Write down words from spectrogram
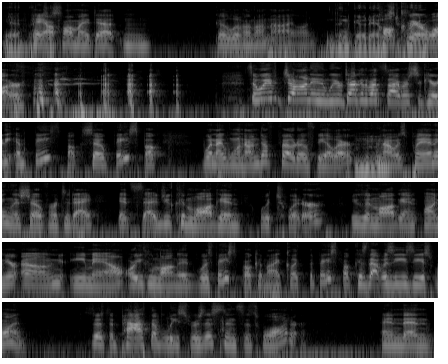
Yeah, Pay just- off all my debt and go living on the island Then go to Call Instagram. Clearwater. so we have John, and we were talking about cybersecurity and Facebook. So Facebook, when I went onto Photofeeler Mm-hmm. and I was planning the show for today, it said you can log in with Twitter. You can log in on your own, your email, or you can log in with Facebook. And I clicked the Facebook because that was the easiest one. So it's the path of least resistance. It's water. And then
